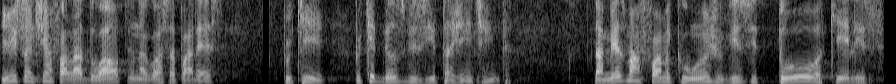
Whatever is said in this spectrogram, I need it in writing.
Isso eu não tinha falado alto e o negócio aparece. Por quê? Porque Deus visita a gente ainda. Da mesma forma que o anjo visitou aqueles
